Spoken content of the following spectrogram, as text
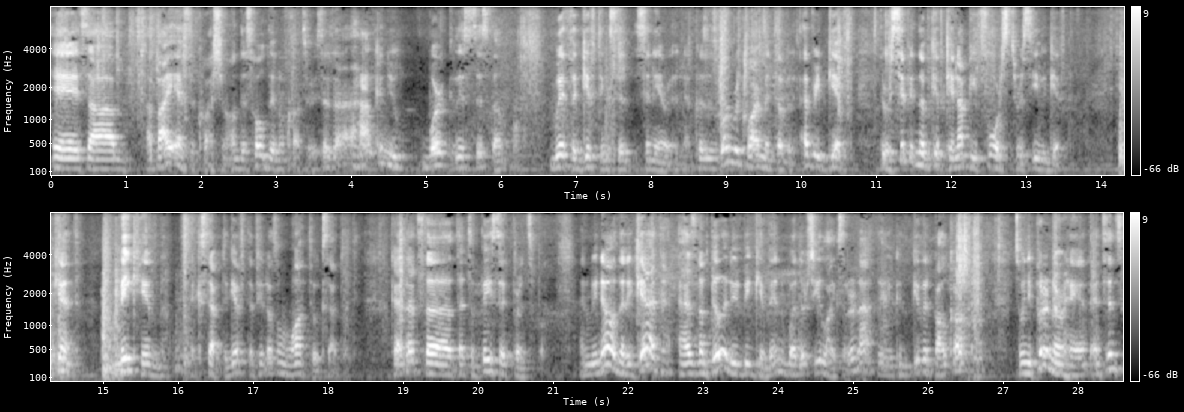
is um, Abai asked a question on this whole din of chatzar. He says, uh, how can you work this system with a gifting scenario now? Because there's one requirement of every gift: the recipient of gift cannot be forced to receive a gift. You can't make him accept a gift if he doesn't want to accept it. Okay, that's the that's a basic principle. And we know that a get has the ability to be given whether she likes it or not. That you can give it balkarka. So when you put it in her hand, and since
